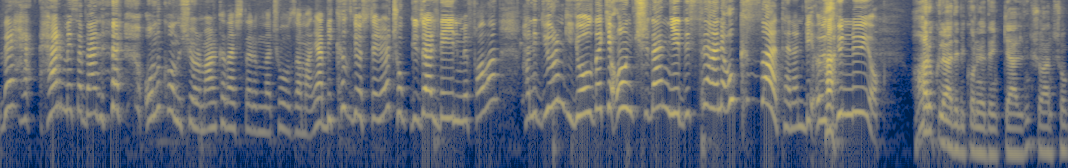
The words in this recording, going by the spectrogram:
Ve he- her mesela ben onu konuşuyorum arkadaşlarımla çoğu zaman. Ya bir kız gösteriyor çok güzel değil mi falan. Hani diyorum ki yoldaki 10 kişiden 7'si hani o kız zaten. Hani bir özgünlüğü yok. Harikulade bir konuya denk geldin. Şu an çok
